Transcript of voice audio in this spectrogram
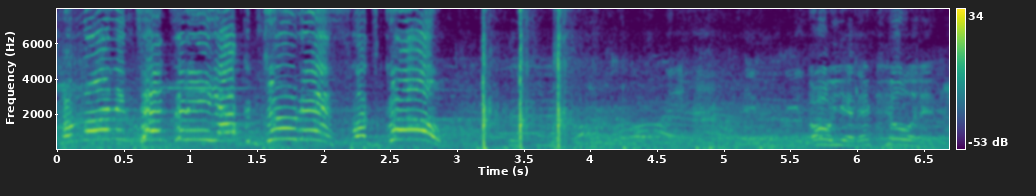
Come on, intensity! Y'all can do this! Let's go! Oh yeah, they're killing it.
